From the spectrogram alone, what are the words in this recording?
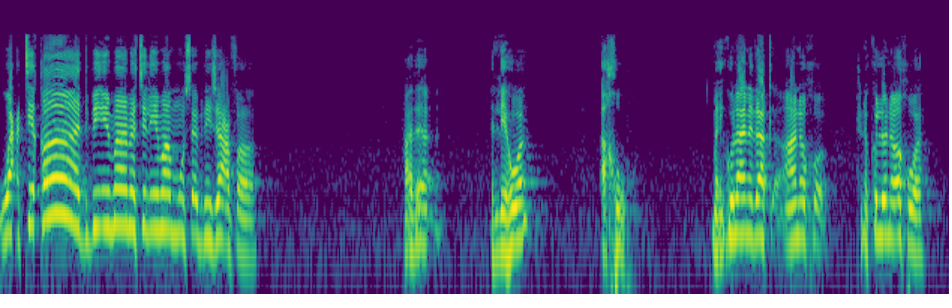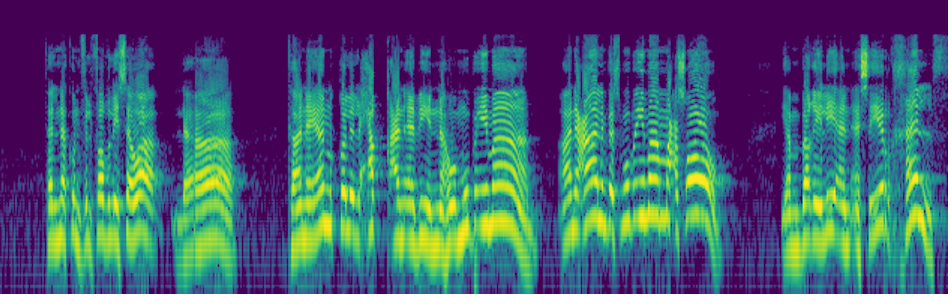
واعتقاد بإمامة الإمام موسى بن جعفر. هذا اللي هو أخوه. ما يقول أنا ذاك أنا أخو إحنا كلنا أخوة. فلنكن في الفضل سواء. لا. كان ينقل الحق عن ابيه إنه مو بإمام. أنا عالم بس مو بإمام معصوم. ينبغي لي أن أسير خلف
